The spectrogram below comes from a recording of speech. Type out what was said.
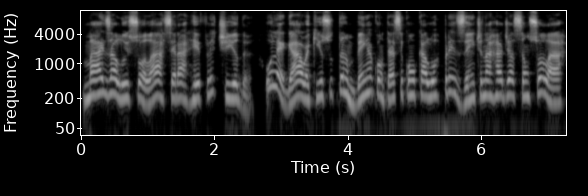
mais a luz solar será refletida. O legal é que isso também acontece com o calor presente na radiação solar.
